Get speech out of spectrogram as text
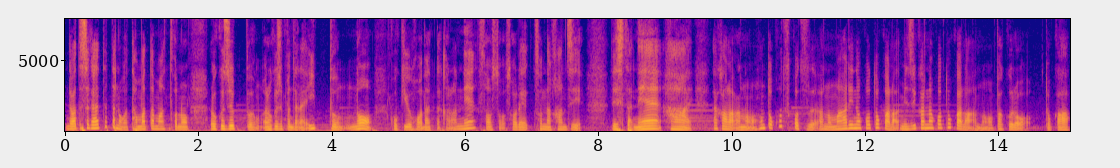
で私がやってたのがたまたまその60分60分じゃない1分の呼吸法だったからね。そうそうそれそんな感じでしたね。はい。だからあの本当コツコツあの周りのことから身近なことからあの暴露とか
